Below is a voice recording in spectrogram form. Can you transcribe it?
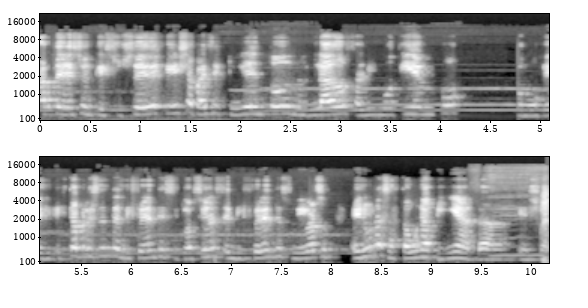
parte de eso en que sucede que ella parece que estuviera en todos los lados al mismo tiempo, como que está presente en diferentes situaciones, en diferentes universos, en unas hasta una piñata ella.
